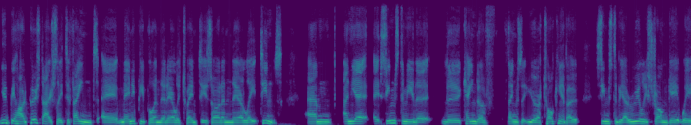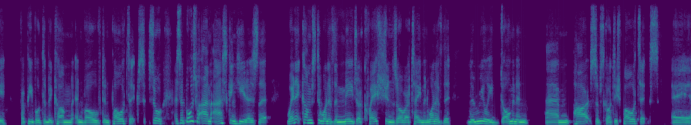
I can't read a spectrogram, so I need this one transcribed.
you'd be hard pushed actually to find uh, many people in their early 20s or in their late teens. Um, and yet, it seems to me that the kind of things that you are talking about seems to be a really strong gateway for people to become involved in politics. So I suppose what I'm asking here is that when it comes to one of the major questions of our time and one of the, the really dominant um, parts of Scottish politics, uh,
